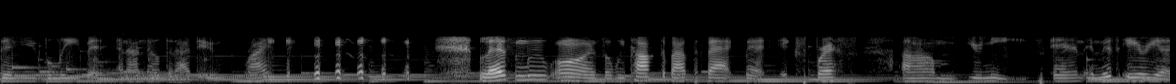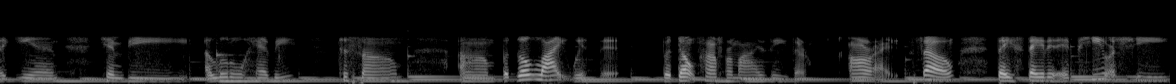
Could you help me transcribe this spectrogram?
then you believe it. And I know that I do, right? Let's move on. So, we talked about the fact that express um, your needs. And in this area, again, can be a little heavy to some, um, but go light with it. But don't compromise either. All right. So they stated if he or she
